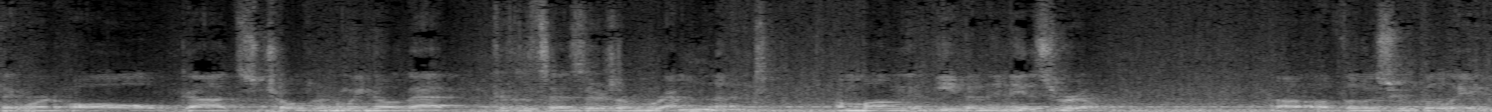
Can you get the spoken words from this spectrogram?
they weren't all God's children. We know that because it says there's a remnant among even in Israel uh, of those who believe.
